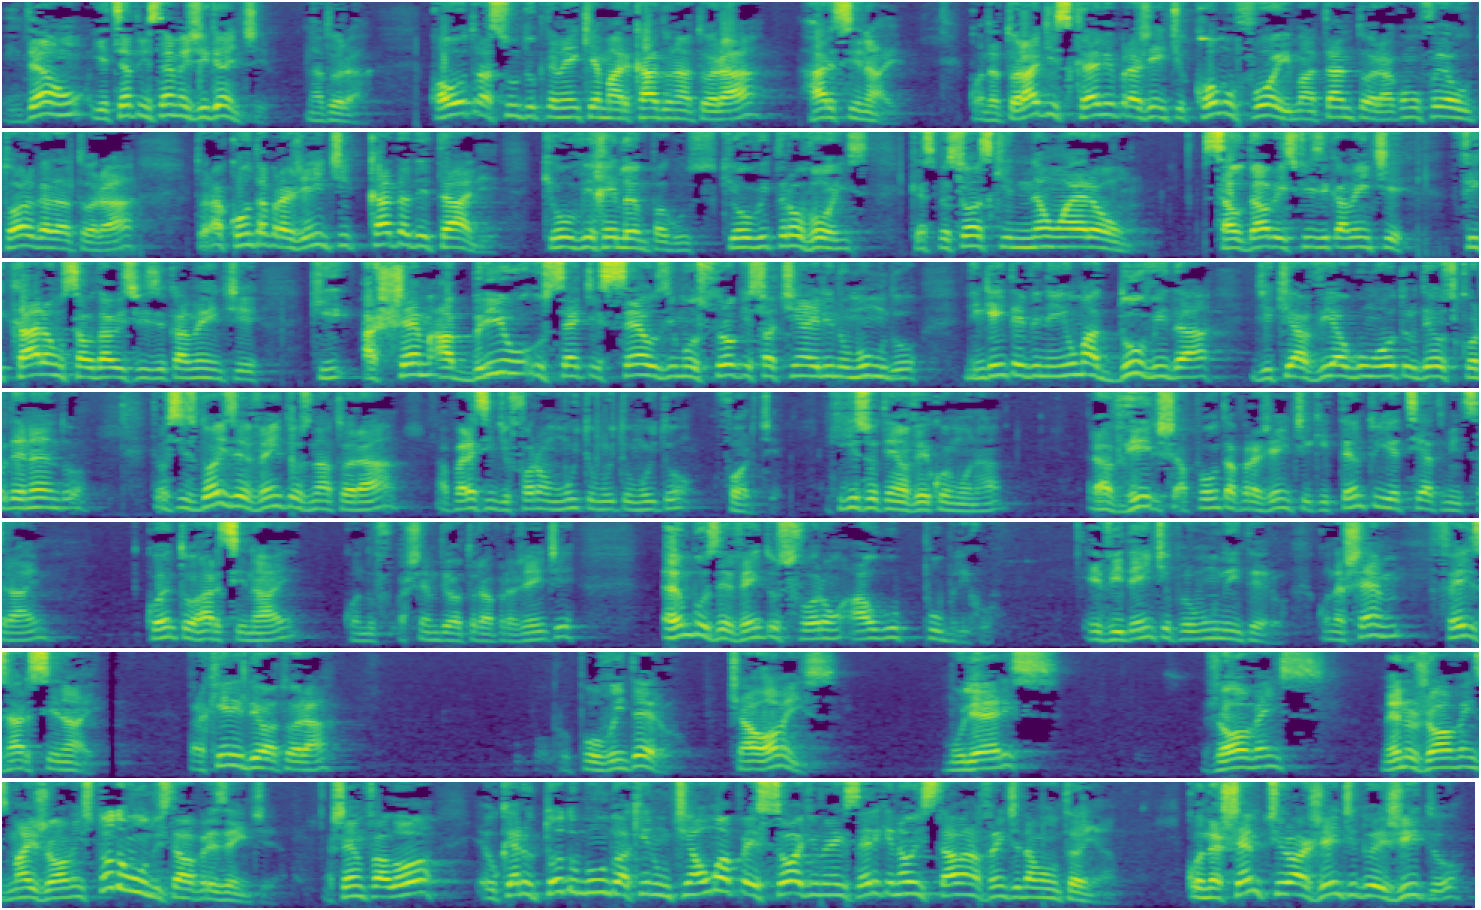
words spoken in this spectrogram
Então, Yetziat Mitzrayim é gigante na Torá. Qual outro assunto que também que é marcado na Torá? Har Sinai. Quando a Torá descreve para a gente como foi Matan Torá, como foi a outorga da Torá, a Torá conta para a gente cada detalhe, que houve relâmpagos, que houve trovões, que as pessoas que não eram saudáveis fisicamente ficaram saudáveis fisicamente, que Hashem abriu os sete céus e mostrou que só tinha ele no mundo, ninguém teve nenhuma dúvida de que havia algum outro Deus coordenando. Então esses dois eventos na Torá aparecem de forma muito, muito, muito forte. O que isso tem a ver com Emuná? Rav Hirsch aponta para a gente que tanto Yetziat Mitzrayim quanto Har Sinai, quando Hashem deu a Torá para a gente, ambos eventos foram algo público, evidente para o mundo inteiro. Quando Hashem fez Har Sinai, Para quem ele deu a Torá? Para o povo inteiro. Tinha homens, mulheres, jovens, menos jovens, mais jovens, todo mundo estava presente. Hashem falou, eu quero todo mundo aqui, não tinha uma pessoa de Israel que não estava na frente da montanha. Quando Hashem tirou a gente do Egito,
